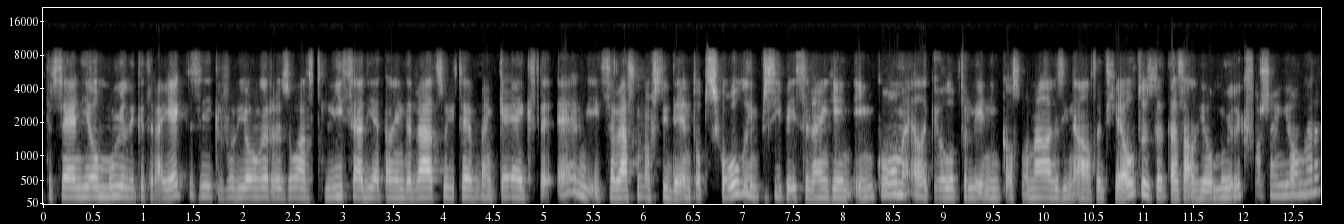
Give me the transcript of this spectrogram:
er zijn heel moeilijke trajecten, zeker voor jongeren zoals Lisa, die het dan inderdaad zoiets hebben van, kijk, ze, ze was nog student op school, in principe is er dan geen inkomen, elke hulpverlening kost normaal gezien altijd geld, dus dat, dat is al heel moeilijk voor zo'n jongere.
